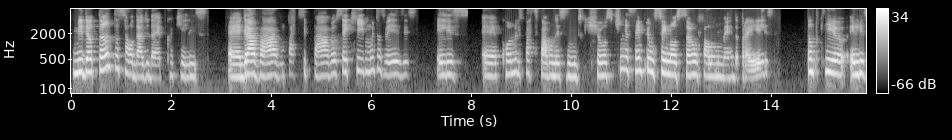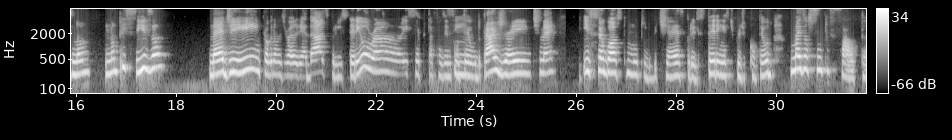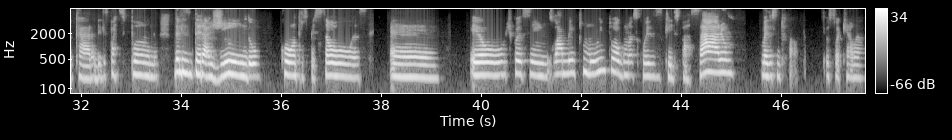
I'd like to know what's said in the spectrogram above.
me deu tanta saudade da época que eles é, gravavam, participavam. Eu sei que muitas vezes eles, é, quando eles participavam desses music shows, tinha sempre um sem noção falando merda para eles. Tanto que eles não, não precisam né, de ir em programas de variedades, por eles terem o run e sempre estar tá fazendo Sim. conteúdo pra gente, né? Isso eu gosto muito do BTS, por eles terem esse tipo de conteúdo, mas eu sinto falta, cara, deles participando, deles interagindo com outras pessoas. É... Eu, tipo assim, lamento muito algumas coisas que eles passaram, mas eu sinto falta. Eu sou aquela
